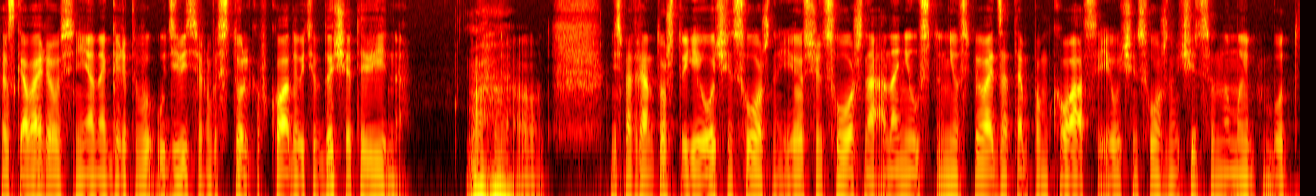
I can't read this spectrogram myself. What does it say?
разговаривала с ней, она говорит, вы удивительно, вы столько вкладываете в дочь, это видно. Ага. Вот. Несмотря на то, что ей очень сложно, ей очень сложно, она не, усп- не успевает за темпом класса, ей очень сложно учиться, но мы вот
